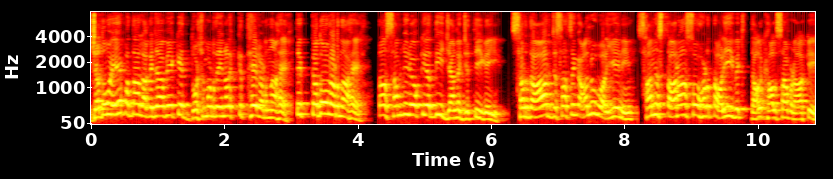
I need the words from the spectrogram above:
ਜਦੋਂ ਇਹ ਪਤਾ ਲੱਗ ਜਾਵੇ ਕਿ ਦੁਸ਼ਮਣ ਦੇ ਨਾਲ ਕਿੱਥੇ ਲੜਨਾ ਹੈ ਤੇ ਕਦੋਂ ਲੜਨਾ ਹੈ, ਤਾਂ ਸਮਝ ਲਿਓ ਕਿ ਅੱਧੀ ਜੰਗ ਜਿੱਤੀ ਗਈ। ਸਰਦਾਰ ਜੱਸਾ ਸਿੰਘ ਆਹਲੂਵਾਲੀਏ ਨੇ ਸਨ 1748 ਵਿੱਚ ਦਲ ਖਾਲਸਾ ਬਣਾ ਕੇ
